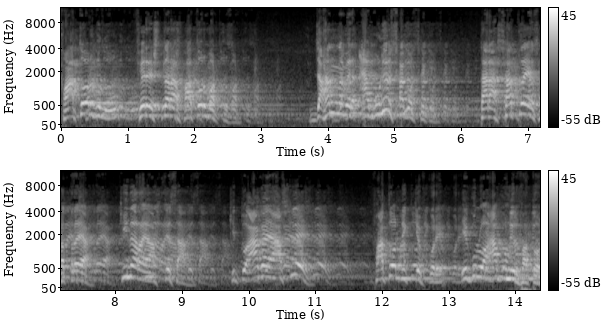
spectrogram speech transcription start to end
ফাতরগুলো ফেরেস্তারা ফাতর মারতে জাহান নামের আগুনের সাগর থেকে। তারা সাঁতরায়া সাঁতরায়া কিনারায় আসতে চায় কিন্তু আগায় আসলে ফাতর নিক্ষেপ করে, এগুলো আগুনের ফাতর।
